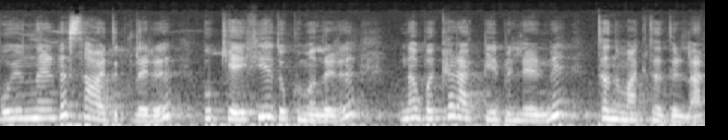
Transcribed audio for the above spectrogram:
boyunlarına sardıkları bu keyfiye dokumalarına bakarak birbirlerini tanımaktadırlar.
